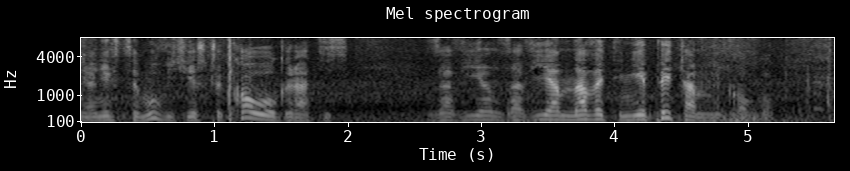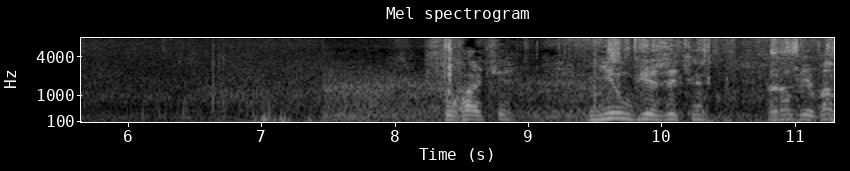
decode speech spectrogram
Ja nie chcę mówić, jeszcze koło gratis. Zawijam, zawijam, nawet nie pytam nikogo. Słuchajcie, nie uwierzycie, robię wam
